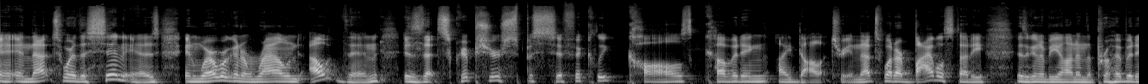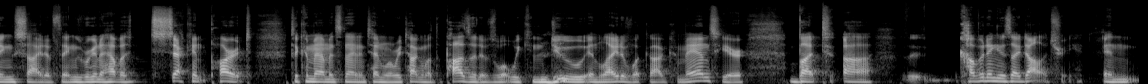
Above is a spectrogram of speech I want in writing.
And that's where the sin is. And where we're going to round out then is that scripture specifically calls coveting idolatry. And that's what our Bible study is going to be on in the prohibiting side of things. We're going to have a second part to Commandments 9 and 10 where we talk about the positives, what we can mm-hmm. do in light of what God commands here. But uh, coveting is idolatry. And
